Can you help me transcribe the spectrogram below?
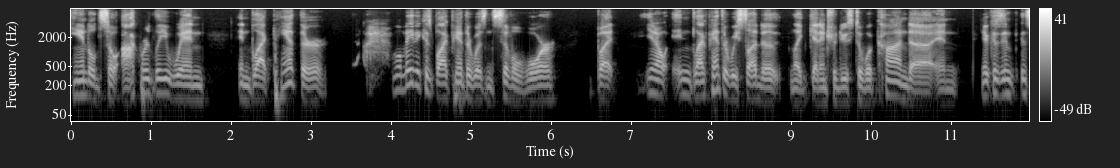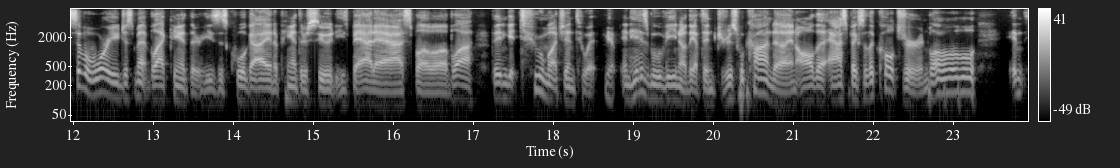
handled so awkwardly when in Black Panther, well, maybe because Black Panther was in Civil War, but you know, in Black Panther, we still had to like get introduced to Wakanda and you know, because in, in Civil War, you just met Black Panther. He's this cool guy in a Panther suit. He's badass, blah, blah, blah. They didn't get too much into it. Yep. In his movie, you know, they have to introduce Wakanda and all the aspects of the culture and blah, blah, blah. blah. And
